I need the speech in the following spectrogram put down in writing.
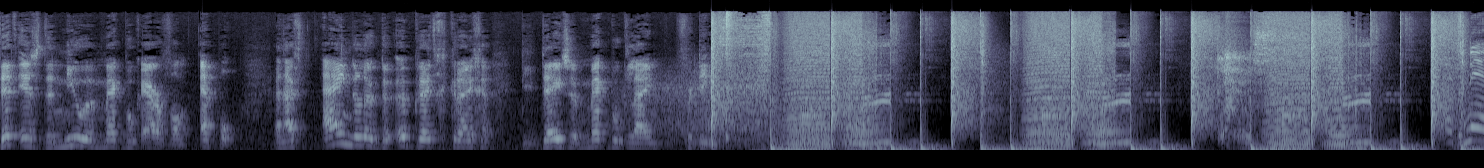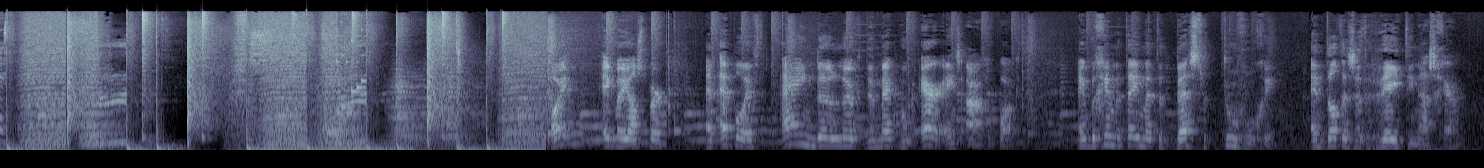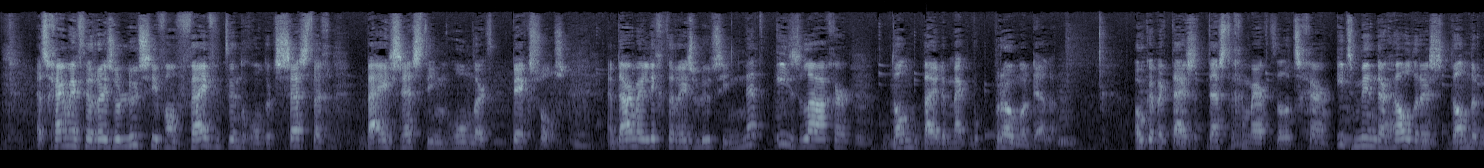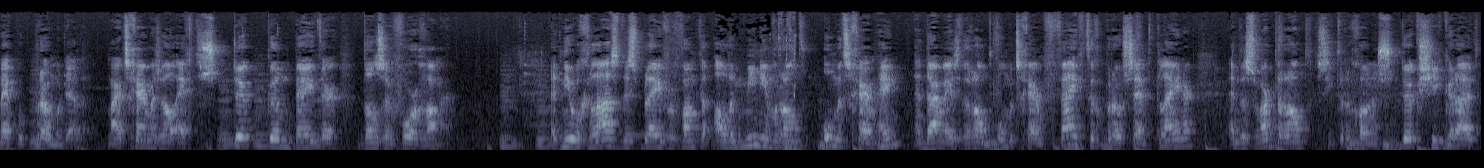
Dit is de nieuwe MacBook Air van Apple. En hij heeft eindelijk de upgrade gekregen die deze MacBook lijn verdient. Hoi, ik ben Jasper en Apple heeft eindelijk de MacBook Air eens aangepakt. En ik begin meteen met de beste toevoeging. En dat is het Retina scherm. Het scherm heeft een resolutie van 2560 bij 1600 pixels. En daarmee ligt de resolutie net iets lager dan bij de MacBook Pro modellen. Ook heb ik tijdens het testen gemerkt dat het scherm iets minder helder is dan de MacBook Pro modellen. Maar het scherm is wel echt stukken beter dan zijn voorganger. Het nieuwe glazen display vervangt de aluminiumrand om het scherm heen. En daarmee is de rand om het scherm 50% kleiner. En de zwarte rand ziet er gewoon een stuk chiquer uit.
